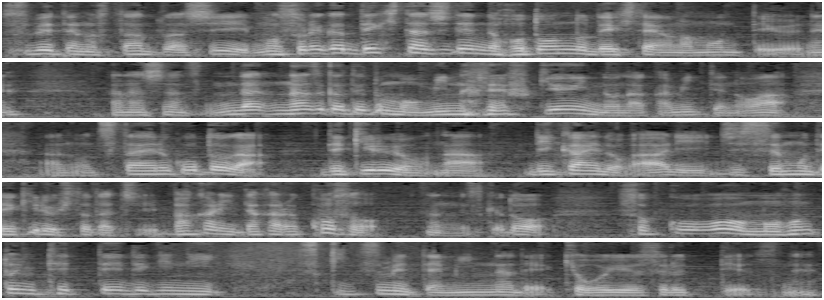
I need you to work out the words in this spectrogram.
全てのスタートだしもうそれができた時点でほとんどできたようなもんっていうね話なんですななぜかというともうみんなね普及員の中身っていうのはあの伝えることができるような理解度があり実践もできる人たちばかりだからこそなんですけどそこをもう本当に徹底的に突き詰めてみんなで共有するっていうですね、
